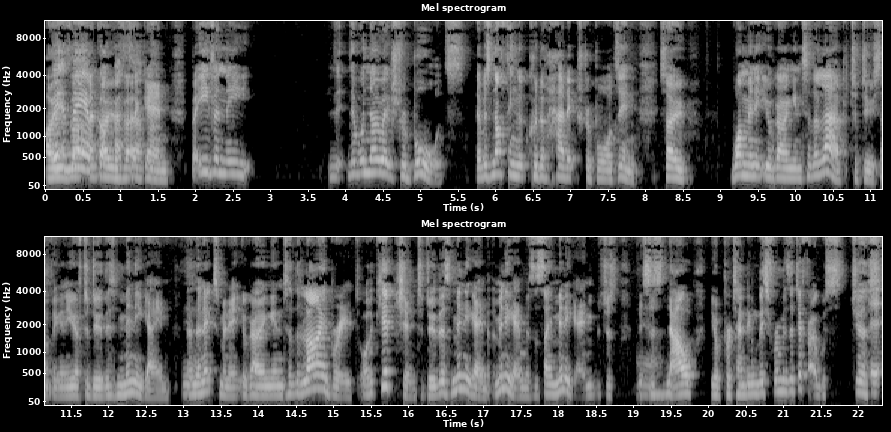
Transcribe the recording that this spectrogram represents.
over It may have and over better, again. But even the, th there were no extra boards. There was nothing that could have had extra boards in. So one minute you're going into the lab to do something and you have to do this mini game Yeah. and the next minute you're going into the library or the kitchen to do this mini game but the mini game was the same mini game it was just this Yeah. is now you're pretending this room is a different it was just It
